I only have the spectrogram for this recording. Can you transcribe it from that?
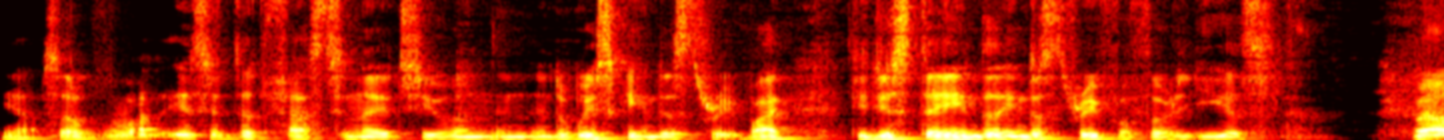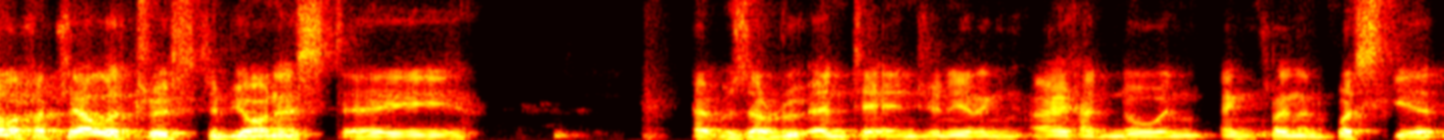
Yeah. So, what is it that fascinates you in, in, in, the whiskey industry? Why did you stay in the industry for 30 years? Well, if I tell the truth, to be honest, uh, it was a route into engineering. I had no in, inkling in whiskey at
